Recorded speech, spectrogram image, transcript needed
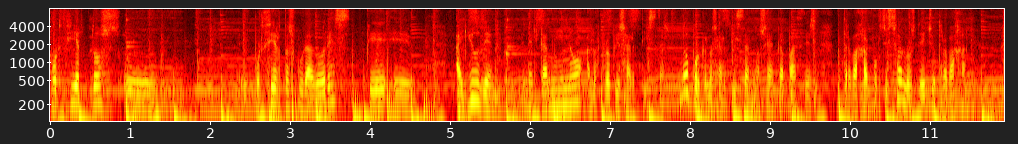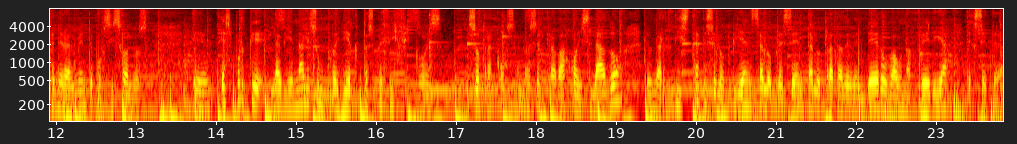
por ciertos, eh, por ciertos curadores que eh, ayuden en el camino a los propios artistas. No porque los artistas no sean capaces de trabajar por sí solos, de hecho trabajan generalmente por sí solos, eh, es porque la Bienal es un proyecto específico, es, es otra cosa, no es el trabajo aislado de un artista que se lo piensa, lo presenta, lo trata de vender o va a una feria, etc.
